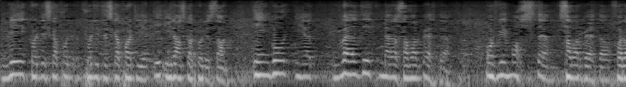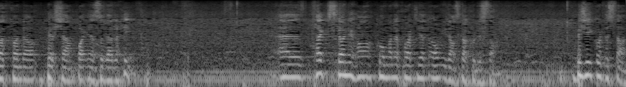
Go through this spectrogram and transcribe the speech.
vi kurdiska politiska partier i iranska Kurdistan ingår i ett väldigt nära samarbete och vi måste samarbeta för att kunna bekämpa en sådan regim. Eh, tack ska ni ha, kommande partiet av iranska Kurdistan. Biji Kurdistan.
